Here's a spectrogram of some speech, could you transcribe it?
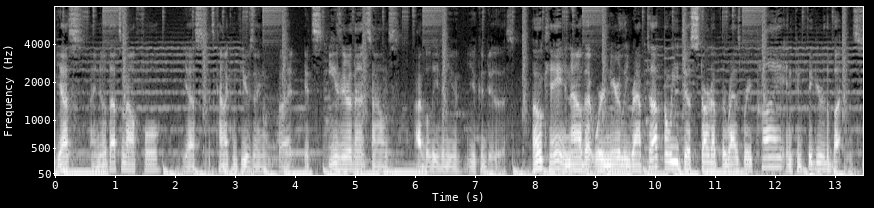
Yes, I know that's a mouthful. Yes, it's kind of confusing, but it's easier than it sounds. I believe in you. You can do this. Okay, and now that we're nearly wrapped up, we just start up the Raspberry Pi and configure the buttons.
